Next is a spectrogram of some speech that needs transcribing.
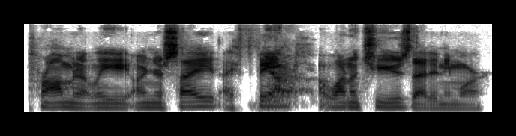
prominently on your site. I think. Yeah. Why don't you use that anymore?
